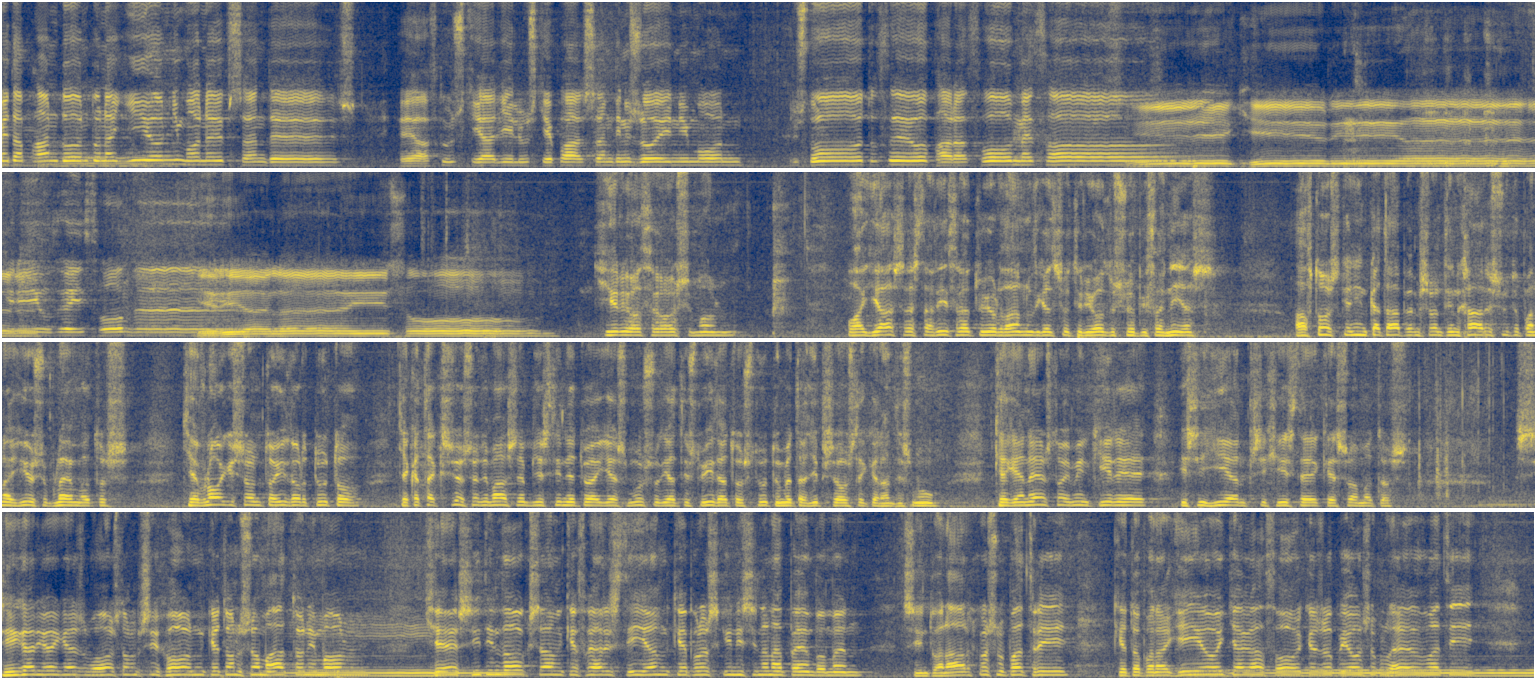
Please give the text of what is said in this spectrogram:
με τα πάντων των Αγίων μνημονεύσαντες, εαυτούς και αλλήλους και πάσαν την ζωή ημών, Χριστό το Θεό παραθόμεθα. Ή Κύριε, Κυρίου δεηθώμε. Κύριε ελέησον. Κύριε ο Θεός ημών, ο Αγιάσας στα ρήθρα του Ιορδάνου για τη σωτηριώδη σου επιφανίας, αυτός και νυν κατάπεμψον την χάρη σου του Παναγίου σου Πνεύματος και ευλόγησον το είδωρ τούτο και καταξίωσον ημάς εμπιστήνε του αγιασμού σου δια της του ύδατος τούτου μεταλήψεως τε κεραντισμού και γενέστο ημίν Κύριε εις υγείαν ψυχίστε και σώματος. Σίγαρη ο αγιασμός των ψυχών και των σωμάτων ημών και εσύ την δόξαν και ευχαριστίαν και προσκύνησιν αναπέμπομεν συν τον άρχο σου πατρί και το Παναγίο και αγαθό και ζωπιό σου πνεύματι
